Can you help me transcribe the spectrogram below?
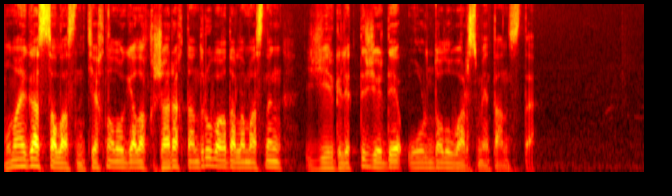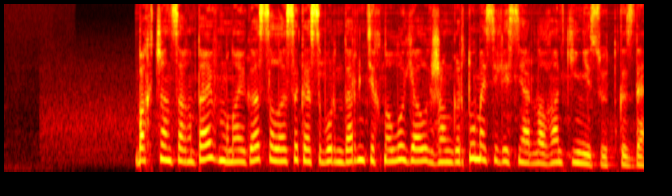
мұнай-газ саласын технологиялық жарақтандыру бағдарламасының жергілікті жерде орындалу барысымен танысты бақытжан сағынтаев мұнай-газ саласы кәсіпорындарын технологиялық жаңғырту мәселесіне арналған кеңес өткізді.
